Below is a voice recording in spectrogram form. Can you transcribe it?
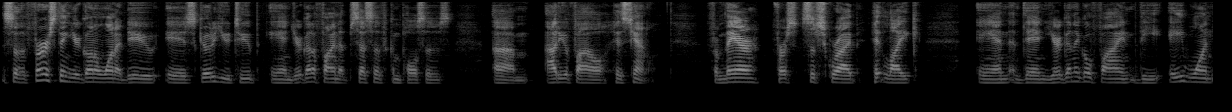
So the first thing you're going to want to do is go to YouTube and you're going to find obsessive compulsives um, audiophile his channel. From there, first subscribe, hit like, and then you're going to go find the A1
